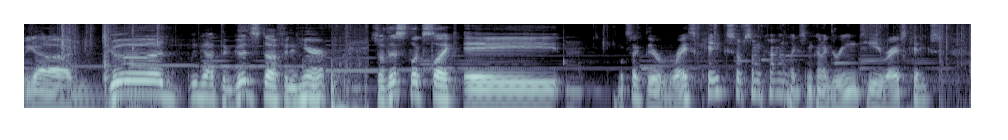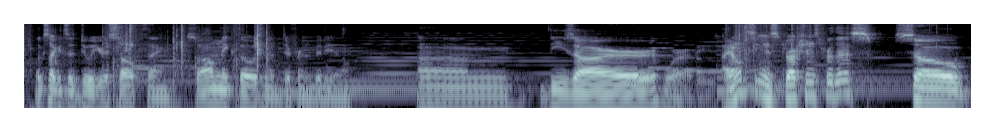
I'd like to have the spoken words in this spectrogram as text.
We got a good, we got the good stuff in here. So this looks like a, looks like they're rice cakes of some kind, like some kind of green tea rice cakes. Looks like it's a do-it-yourself thing. So I'll make those in a different video. Um, these are, where are these? I don't see instructions for this, so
